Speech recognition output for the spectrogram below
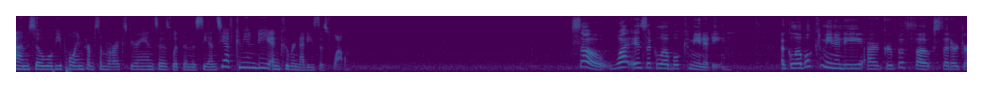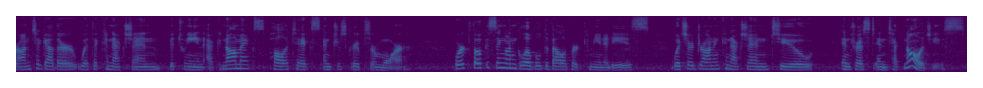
um, so we'll be pulling from some of our experiences within the CNCF community and Kubernetes as well. So, what is a global community? A global community are a group of folks that are drawn together with a connection between economics, politics, interest groups, or more. We're focusing on global developer communities, which are drawn in connection to interest in technologies.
